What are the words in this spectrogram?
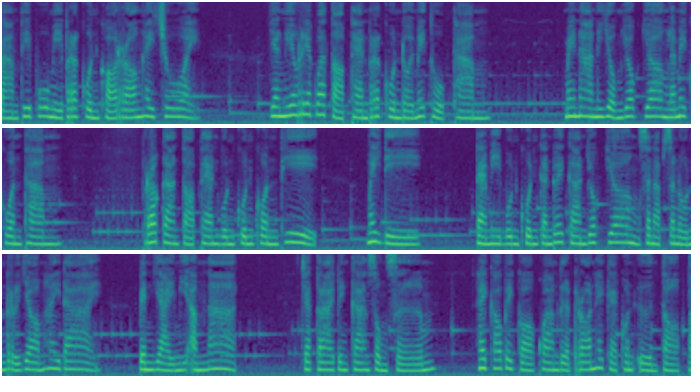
ตามที่ผู้มีพระคุณขอร้องให้ช่วย อย่างนี้เรียกว่าตอบแทนพระคุณโดยไม่ถูกทำไม่น่านิยมยกย่องและไม่ควรทำเพราะการตอบแทนบุญคุณคนที่ไม่ดี แต่มีบุญคุณกันด้วยการยกย่องสนับสนุนหรือยอมให้ได้ เป็นใหญ่มีอำนาจ จะกลายเป็นการส่งเสริมใให้เขาไปก่อความเดือดร้อนให้แก่คนอื่นต่อไป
